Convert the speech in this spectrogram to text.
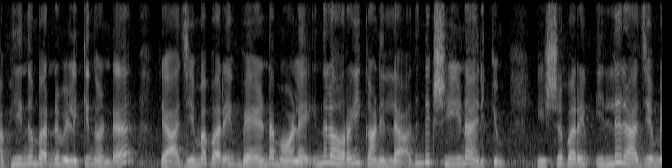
അഭി എന്നും പറഞ്ഞ് വിളിക്കുന്നുണ്ട്. രാജിയമ്മ പറയും വേണ്ട മോളെ ഇന്നലെ ഉറങ്ങിക്കാണില്ല അതിന്റെ ക്ഷീണമായിരിക്കും ഇഷ പറയും ഇല്ല രാജിയമ്മ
